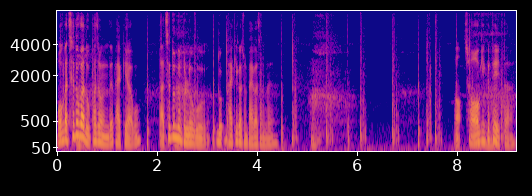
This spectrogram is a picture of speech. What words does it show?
뭔가 채도가 높아졌는데 밝기하고? 아 채도는 별로고 노, 밝기가 좀 밝아졌네. 어 저기 끝에 있다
